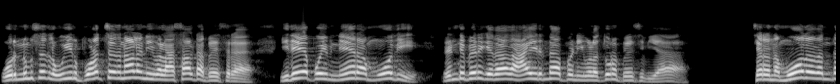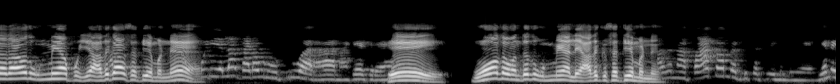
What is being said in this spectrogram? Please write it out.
ஒரு நிமிஷத்துல உயிர் பொழைச்சதுனால நீ இவ்வளவு அசால்ட்டா பேசுற. இதே போய் நேரா மோதி ரெண்டு பேருக்கு ஏதாவது ஆயிருந்தா அப்ப நீ இவ்வளவு தூரம் பேசுவியா? சரி அந்த மோத வந்ததாவது உண்மையா போய் அதுக்காக சத்தியம் பண்ணு. ஏய் மோத வந்தது உண்மையா இல்லையா? அதுக்கு சத்தியம் பண்ணு. அதை நான் பார்க்காம எப்படி சத்தியம் பண்ணுவேன்? ஏன்னா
